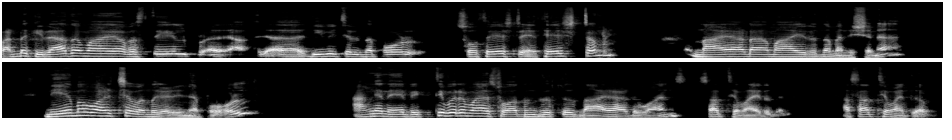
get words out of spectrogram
പണ്ട് കിരാതമായ അവസ്ഥയിൽ ജീവിച്ചിരുന്നപ്പോൾ സ്വതേഷ്ട യഥേഷ്ടം നായാടാമായിരുന്ന മനുഷ്യന് നിയമവാഴ്ച വന്നു കഴിഞ്ഞപ്പോൾ അങ്ങനെ വ്യക്തിപരമായ സ്വാതന്ത്ര്യത്തിൽ നായാടുവാൻ സാധ്യമായിരുന്നില്ല. അസാധ്യമായി തീർന്നു.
